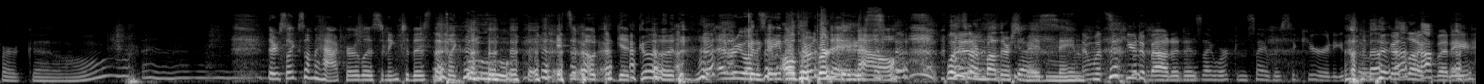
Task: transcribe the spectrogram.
Virgo. There's like some hacker listening to this that's like, ooh, it's about to get good. Everyone's Gonna get saying all their their birthday birthdays. now. What's their mother's maiden name? and what's cute about it is I work in cybersecurity, so good luck, buddy.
